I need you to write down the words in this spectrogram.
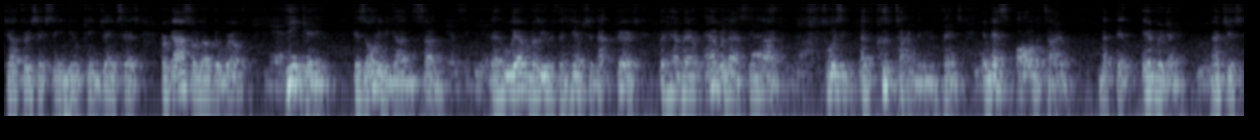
John 3.16, New King James says, For God so loved the world, Yes. he gave his only begotten son, Yes, it did. that whoever believeth in him should not perish, but have everlasting life. So it's a, good time to give thanks. And that's all the time, every day, not just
